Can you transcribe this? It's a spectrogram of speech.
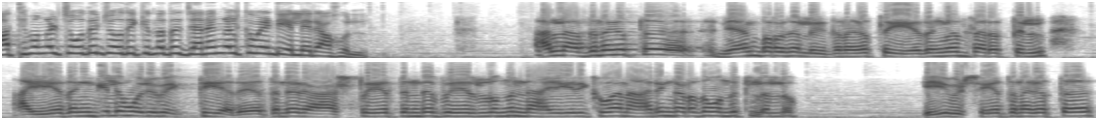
മാധ്യമങ്ങൾ ചോദ്യം ചോദിക്കുന്നത് ജനങ്ങൾക്ക് വേണ്ടിയല്ലേ രാഹുൽ? അല്ല അതിനകത്ത് ഞാൻ പറഞ്ഞല്ലോ ഇതിനകത്ത് ഏതെങ്കിലും തരത്തിൽ ഏതെങ്കിലും ഒരു വ്യക്തി അദ്ദേഹത്തിന്റെ രാഷ്ട്രീയത്തിന്റെ പേരിലൊന്നും ന്യായീകരിക്കുവാൻ ആരും കടന്നു വന്നിട്ടില്ലല്ലോ. ഈ വിഷയത്തിനകത്ത്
